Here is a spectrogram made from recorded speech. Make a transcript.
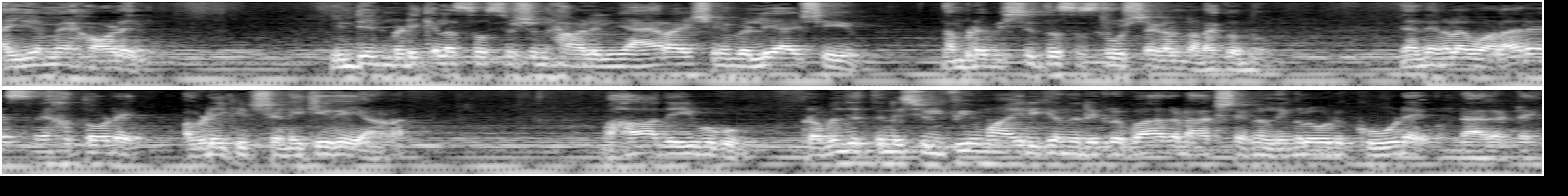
ഐ എം എ ഹാളിൽ ഇന്ത്യൻ മെഡിക്കൽ അസോസിയേഷൻ ഹാളിൽ ഞായറാഴ്ചയും വെള്ളിയാഴ്ചയും നമ്മുടെ വിശുദ്ധ ശുശ്രൂഷകൾ നടക്കുന്നു. ഞാൻ നിങ്ങളെ വളരെ സ്നേഹത്തോടെ അവിടേക്ക് ക്ഷണിക്കുകയാണ്. മഹാദൈവവും പ്രപഞ്ചത്തിന്റെ ശില്പിയുമായിരിക്കുന്ന ഒരു കൃപാകടാക്ഷങ്ങൾ നിങ്ങളോട് കൂടെ ഉണ്ടാകട്ടെ.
